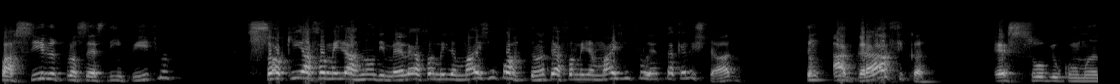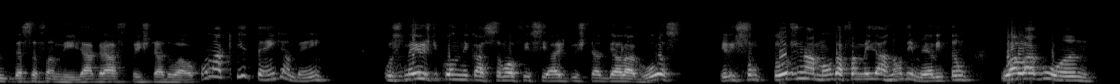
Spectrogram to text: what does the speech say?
passível do processo de impeachment, só que a família Arnão de Mello é a família mais importante, é a família mais influente daquele estado. Então, a gráfica é sob o comando dessa família, a gráfica estadual, como aqui tem também. Os meios de comunicação oficiais do estado de Alagoas, eles são todos na mão da família Arnão de Mello. Então, o alagoano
